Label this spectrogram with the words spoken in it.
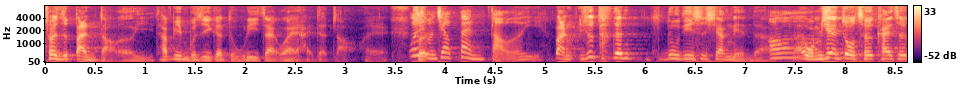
算是半岛而已，它并不是一个独立在外海的岛。哎，为什么叫半岛而已？半，就是它跟陆地是相连的啊。哦，我们现在坐车、开车、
